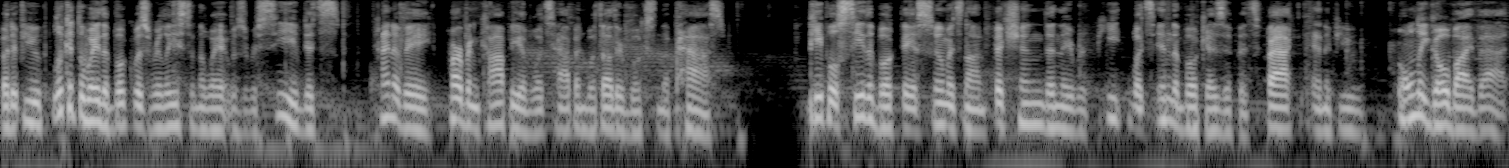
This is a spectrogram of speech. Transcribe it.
But if you look at the way the book was released and the way it was received, it's kind of a carbon copy of what's happened with other books in the past. People see the book, they assume it's nonfiction, then they repeat what's in the book as if it's fact. And if you only go by that,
